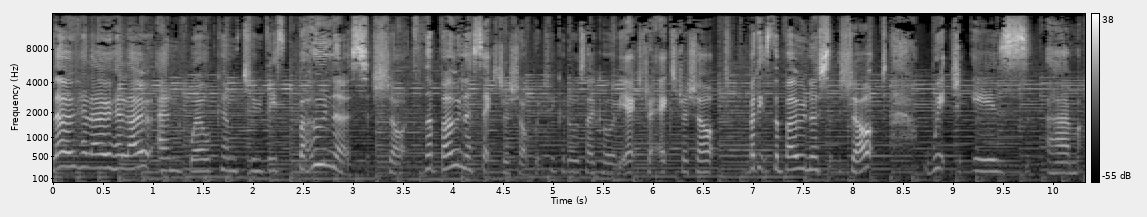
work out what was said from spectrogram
Hello, hello, hello, and welcome to this bonus shot, the bonus extra shot, which you could also call the extra extra shot, but it's the bonus shot, which is um,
